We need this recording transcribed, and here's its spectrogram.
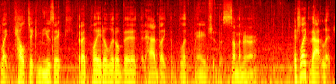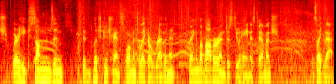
like Celtic music that I played a little bit that had like the Blood Mage and the Summoner. It's like that Lich, where he summons and the Lich can transform into like a Revenant thingamabobber and just do heinous damage. It's like that,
